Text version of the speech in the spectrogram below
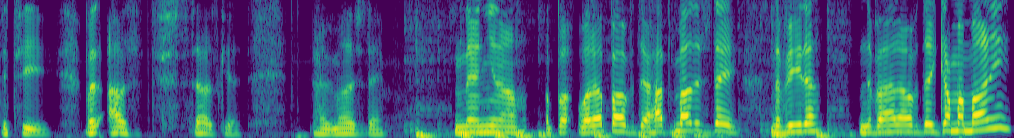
the tea. But I was that was good. Happy Mother's Day. And then, you know, what up over there? Happy Mother's Day, Nevada. Nevada over there. Got my money?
